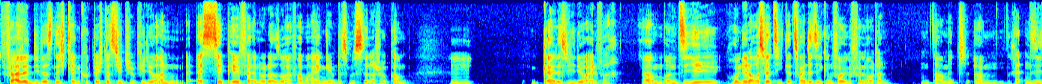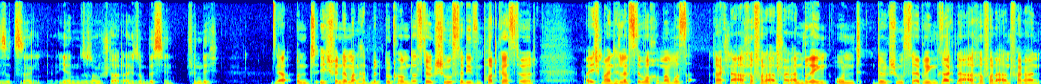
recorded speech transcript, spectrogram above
für alle, die das nicht kennen, guckt euch das YouTube-Video an. SCP-Fan oder so einfach mal eingeben, das müsste da schon kommen. Mhm. Geiles Video einfach. Ähm, und sie holen den Auswärtssieg, der zweite Sieg in Folge für Lautern. Und damit ähm, retten sie sozusagen ihren Saisonstart eigentlich so ein bisschen, finde ich. Ja, und ich finde, man hat mitbekommen, dass Dirk Schuster diesen Podcast hört, weil ich meinte letzte Woche, man muss Ragnar Ache von Anfang an bringen und Dirk Schuster bringt Ragnar Ache von Anfang an.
